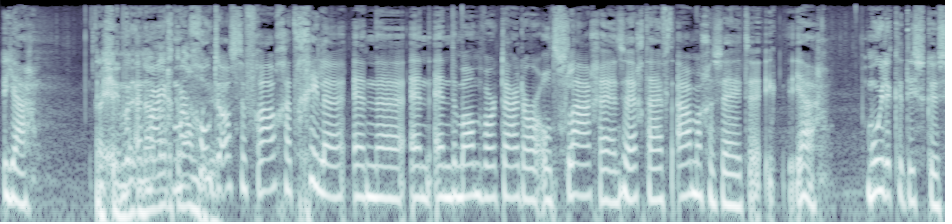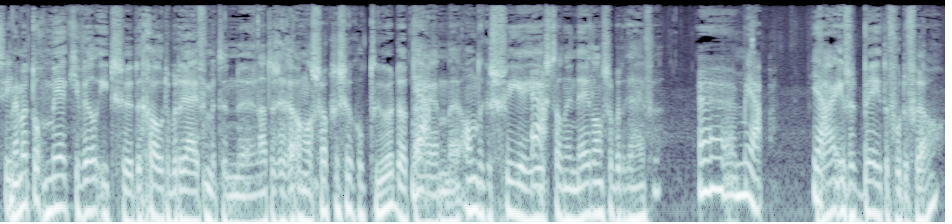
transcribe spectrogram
ja. Je- nou, maar maar goed, als de vrouw gaat gillen en, eh, en, en de man wordt daardoor ontslagen en zegt hij heeft aan me gezeten. Ik, ja, moeilijke discussie. Nee, maar toch merk je wel iets, eh, de grote bedrijven met een, eh, laten we zeggen, Anglo-Saxische cultuur, dat Ja. daar een eh, andere sfeer heerst dan in Nederlandse bedrijven. Ehm, ja. ja. Waar is het beter voor de vrouw?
